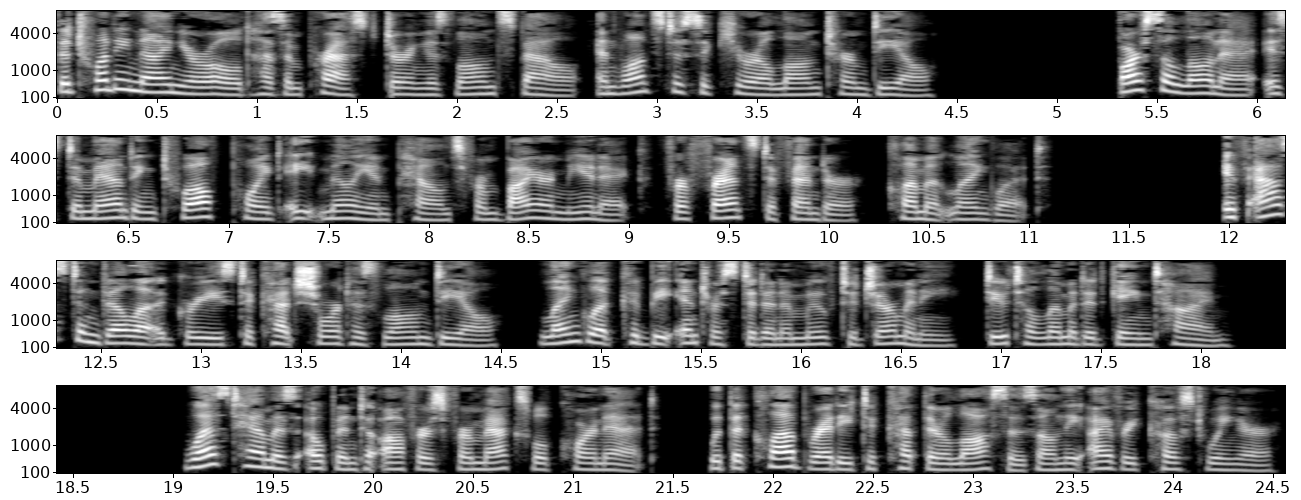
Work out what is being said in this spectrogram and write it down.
The 29-year-old has impressed during his loan spell and wants to secure a long-term deal. Barcelona is demanding £12.8 million from Bayern Munich for France defender Clement Lenglet. If Aston Villa agrees to cut short his loan deal, Lenglet could be interested in a move to Germany due to limited game time. West Ham is open to offers for Maxwel Cornet, with the club ready to cut their losses on the Ivory Coast winger.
